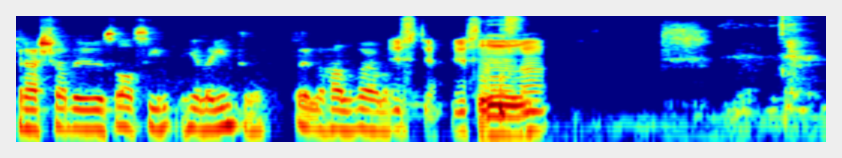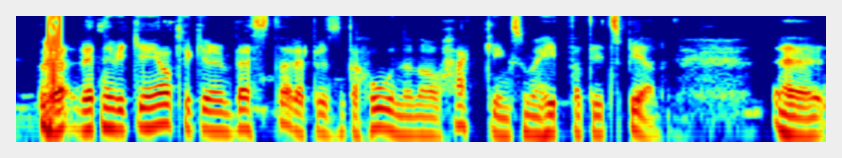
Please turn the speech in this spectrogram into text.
kraschade USAs in, hela internet. Eller halva i. Just det. Just det. Mm. Mm. Vet- ni vilken jag tycker är den bästa representationen av hacking som jag hittat i ett spel? Eh,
